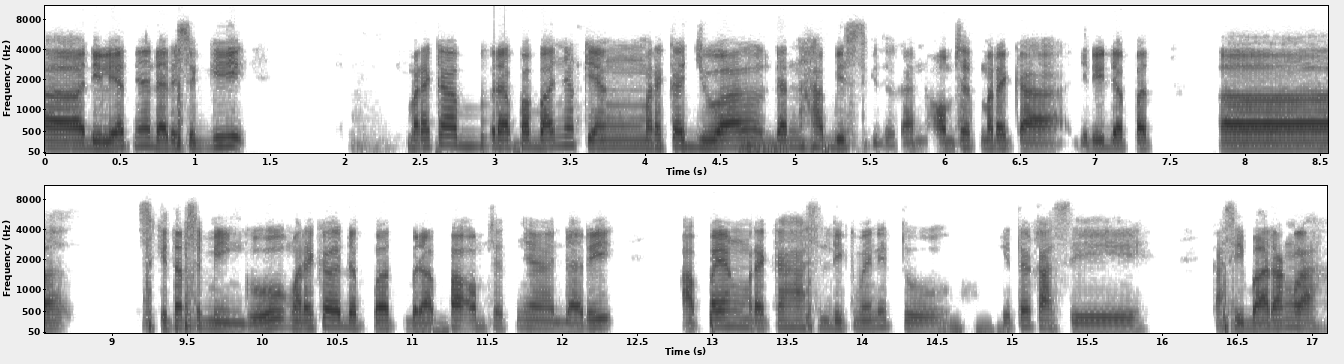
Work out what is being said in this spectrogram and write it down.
eh, dilihatnya dari segi mereka berapa banyak yang mereka jual dan habis gitu kan omset mereka. Jadi dapat eh, sekitar seminggu mereka dapat berapa omsetnya dari apa yang mereka hasil di Kemen itu. Kita kasih kasih barang lah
